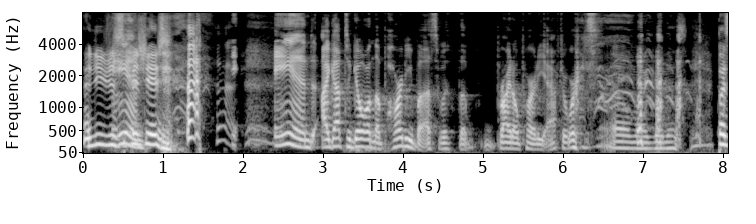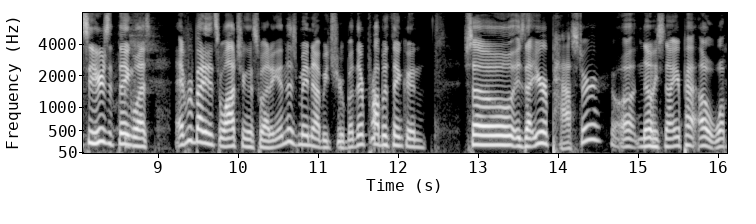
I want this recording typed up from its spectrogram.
And you just And- officiated. and I got to go on the party bus with the bridal party afterwards. Oh my goodness. but see, here's the thing, Wes. Everybody that's watching this wedding, and this may not be true, but they're probably thinking, "So, is that your pastor? Uh, no, he's not your pastor. Oh, what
